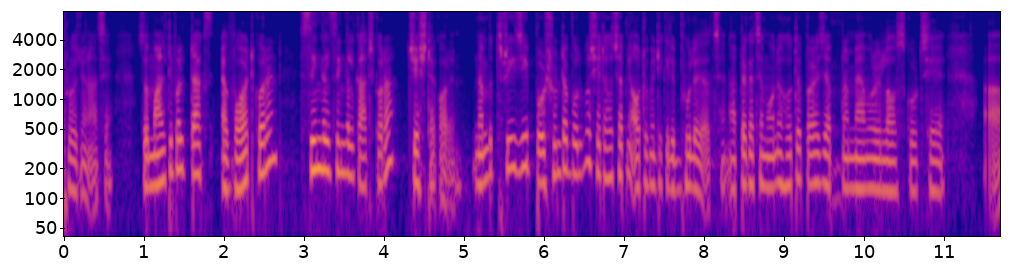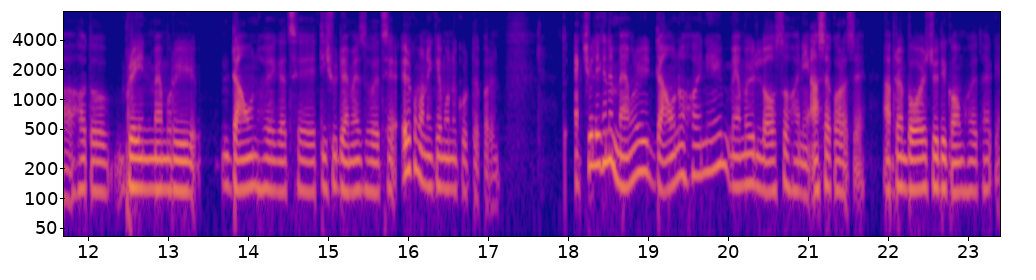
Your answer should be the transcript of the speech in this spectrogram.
প্রয়োজন আছে। সো মাল্টিপল টাস্ক অ্যাভয়েড করেন সিঙ্গেল সিঙ্গেল কাজ করার চেষ্টা করেন। নাম্বার থ্রি যে পোর্শনটা বলব সেটা হচ্ছে আপনি অটোমেটিক্যালি ভুলে যাচ্ছেন। আপনার কাছে মনে হতে পারে যে আপনার মেমোরি লস করছে হয়তো ব্রেন মেমোরি ডাউন হয়ে গেছে টিস্যু ড্যামেজ হয়েছে, এরকম অনেকে মনে করতে পারেন। তো অ্যাকচুয়ালি এখানে মেমোরি ডাউনও হয়নি মেমোরি লসও হয়নি, আশা করা যায়। আপনার বয়স যদি কম হয়ে থাকে।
